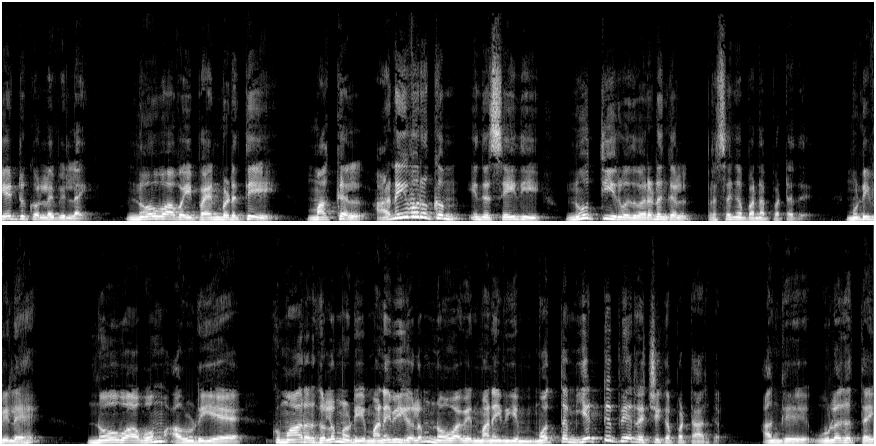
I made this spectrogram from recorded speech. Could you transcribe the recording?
கேட்டுக்கொள்ளவில்லை. நோவாவை பயன்படுத்தி மக்கள் அனைவருக்கும் இந்த செய்தி நூத்தி இருபது வருடங்கள் பிரசங்கம் பண்ணப்பட்டது. முடிவிலே நோவாவும் அவருடைய குமாரர்களும் அவருடைய மனைவிகளும் நோவாவின் மனைவியும் மொத்தம் எட்டு பேர் ரசிக்கப்பட்டார்கள் அங்கு உலகத்தை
